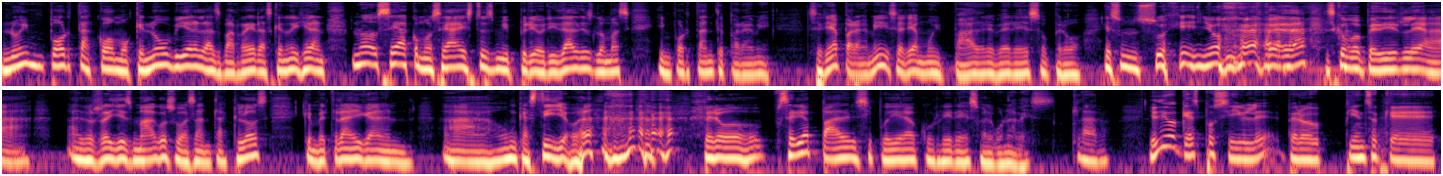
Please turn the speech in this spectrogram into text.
no importa cómo, que no hubiera las barreras, que no dijeran, no sea como sea, esto es mi prioridad, es lo más importante para mí. Sería para mí, sería muy padre ver eso, pero es un sueño, ¿verdad? es como pedirle a, los Reyes Magos o a Santa Claus que me traigan a un castillo, ¿verdad? Pero sería padre si pudiera ocurrir eso alguna vez. Claro. Yo digo que es posible, pero pienso que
